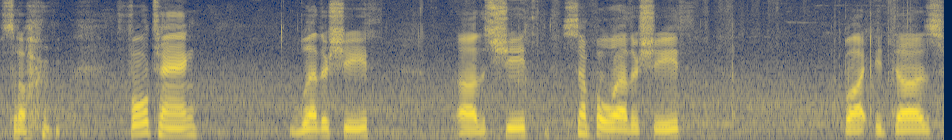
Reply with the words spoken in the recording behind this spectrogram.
so full tang, leather sheath, uh, the sheath, simple leather sheath, but it does,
